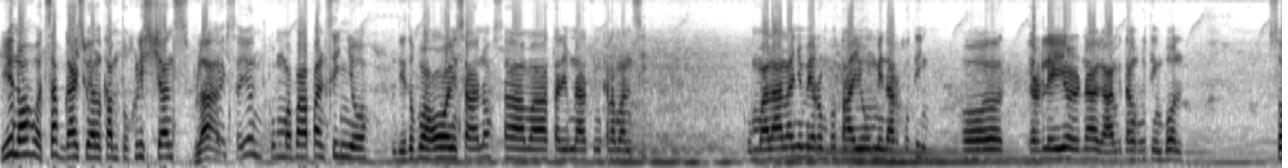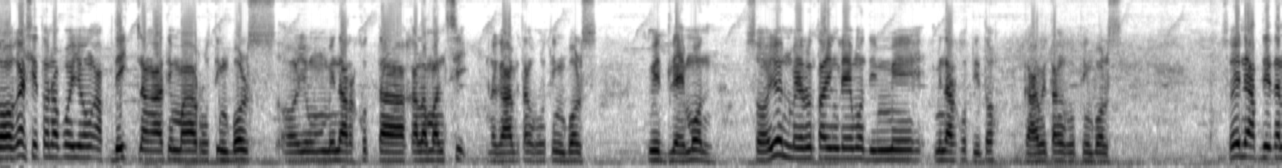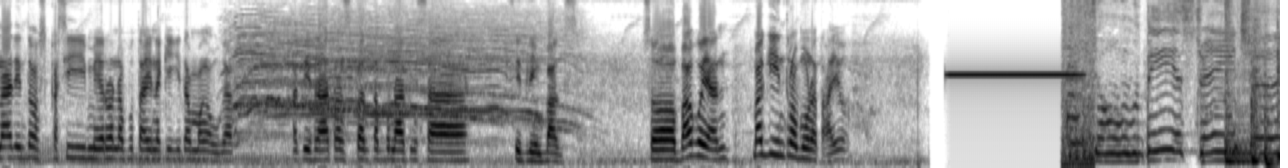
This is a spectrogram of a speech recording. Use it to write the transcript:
Yun know, what's up guys? Welcome to Christian's Vlog. Guys, ayun, kung mapapansin nyo, dito po ako ngayon sa, ano, sa mga talim nating kalamansi. Kung maalala nyo, meron po tayong minarkuting o air layer na gamit ang routing ball. So guys, ito na po yung update ng ating mga routing balls o yung minarkut na kalamansi na gamit ang routing balls with lemon. So yun, meron tayong lemon din minarkut dito gamit ang routing balls. So yun, i-update na natin to kasi meron na po tayo nakikita mga ugat at itatransplant na po natin sa seedling bags. So bago yan, mag-intro muna tayo. Don't be a stranger.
